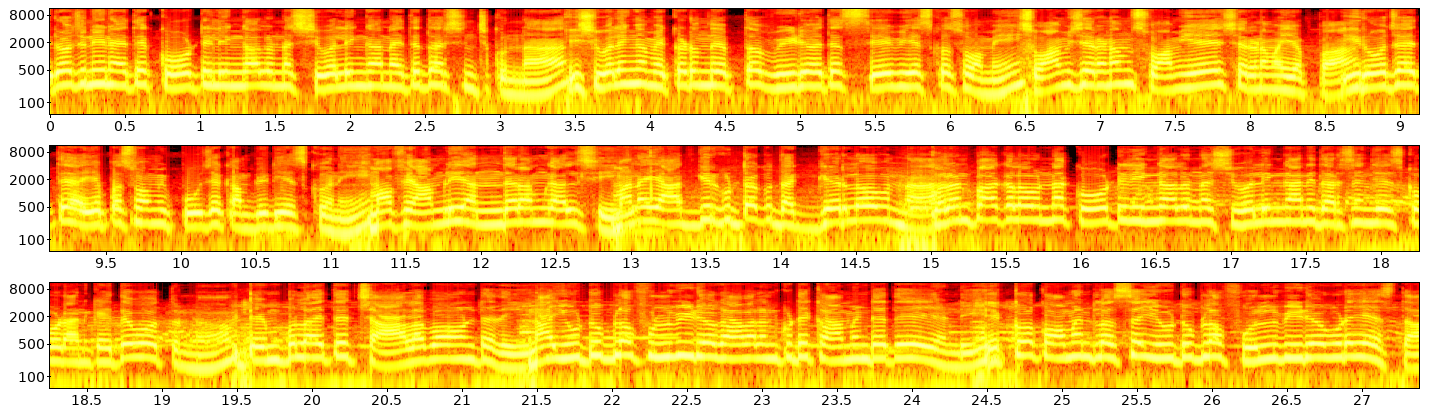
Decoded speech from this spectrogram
ఈ రోజు నేనైతే కోటి లింగాలు ఉన్న శివలింగాన్ని అయితే దర్శించుకున్నా. ఈ శివలింగం ఎక్కడుందో చెప్తా వీడియో అయితే సేవ్ చేసుకో స్వామి. స్వామి శరణం స్వామియే శరణం అయ్యప్ప ఈ రోజు అయితే అయ్యప్ప స్వామి పూజ కంప్లీట్ చేసుకొని మా ఫ్యామిలీ అందరం కలిసి మన యాదగిరి గుట్టకు దగ్గరలో ఉన్న కొలన్పాకలో ఉన్న కోటి లింగాలు ఉన్న శివలింగాన్ని దర్శనం చేసుకోవడానికి అయితే పోతున్నాం టెంపుల్ అయితే చాలా బాగుంటది. నా యూట్యూబ్లో ఫుల్ వీడియో కావాలనుకుంటే కామెంట్ అయితే చేయండి. ఎక్కువ కామెంట్లు వస్తే యూట్యూబ్లో ఫుల్ వీడియో కూడా చేస్తా.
